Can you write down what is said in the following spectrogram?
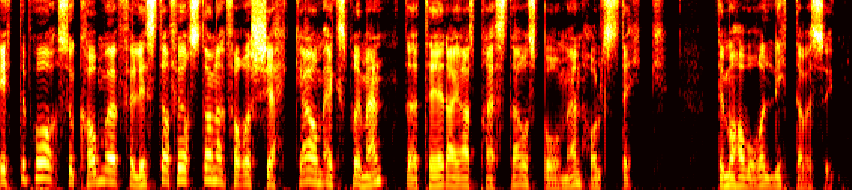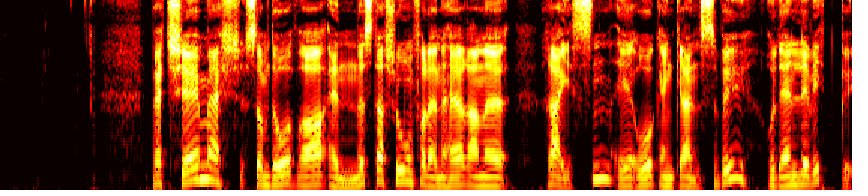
Etterpå så kommer filisterfyrstene for å sjekke om eksperimentet til deres prester og spåmenn holdt stikk. Det må ha vært litt av et syn. Bet-Shemesh, som da var endestasjon for denne her reisen, er òg en grenseby, og det er en levittby.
